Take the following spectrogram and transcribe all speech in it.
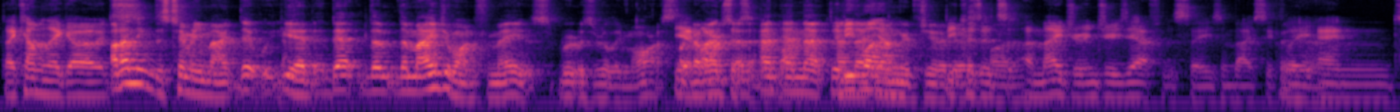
they come and they go. It's, I don't think there's too many mate. That, yeah, the, the, the major one for me is was really Morris. Yeah, Like, I Morris and, and, and that, the big that one younger because it's player. a major injury. He's out for the season basically, Yeah. and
